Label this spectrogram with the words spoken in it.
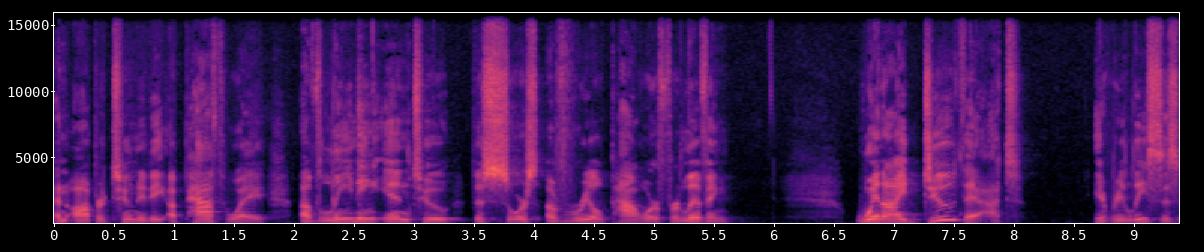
an opportunity, a pathway of leaning into the source of real power for living. When I do that, it releases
